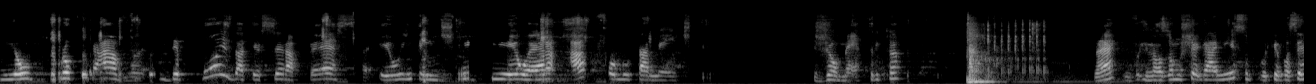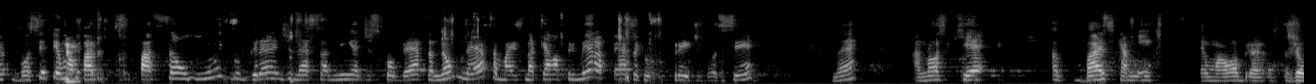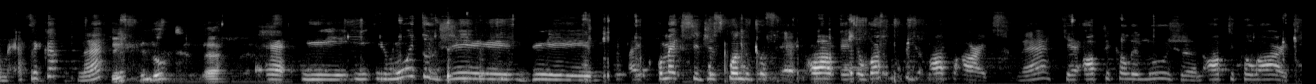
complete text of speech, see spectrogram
e, eu procurava. Depois da terceira peça, eu entendi que eu era absolutamente geométrica né? E nós vamos chegar nisso porque você, você tem uma participação muito grande nessa minha descoberta, não nessa, mas naquela primeira peça que eu comprei de você, né? A nossa que é basicamente é uma obra geométrica, né? Sim, sem dúvida. É. É, e, e, e, muito de, de, Como é que se diz quando você. É, é, eu gosto muito de op art, né? Que é optical illusion, optical art.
